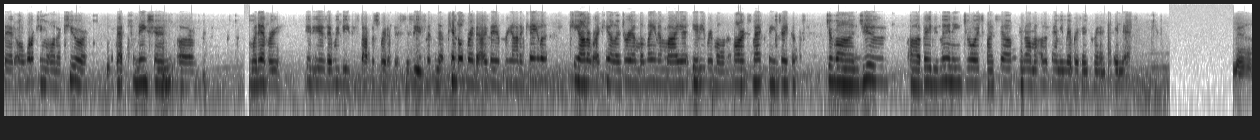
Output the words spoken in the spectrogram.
that are working on a cure, vaccination, uh, whatever it is that we need to stop the spread of this disease. Listen up Kendall, Brenda, Isaiah, Brianna, Kayla, Kiana, Raquel, Andrea, Melena, Maya, Eddie, Ramona, Lawrence, Maxine, Jacob, Javon, Jude, uh, baby Lenny, George, myself, and all my other family members and friends. Amen. Amen.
